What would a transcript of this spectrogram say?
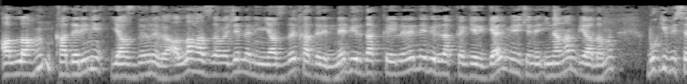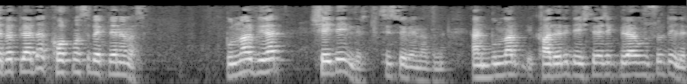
Allah'ın kaderini yazdığını ve Allah Azze ve Celle'nin yazdığı kaderin ne bir dakika ileri ne bir dakika geri gelmeyeceğine inanan bir adamın bu gibi sebeplerden korkması beklenemez. Bunlar birer şey değildir. Siz söyleyin adını. Yani bunlar kaderi değiştirecek birer unsur değildir.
